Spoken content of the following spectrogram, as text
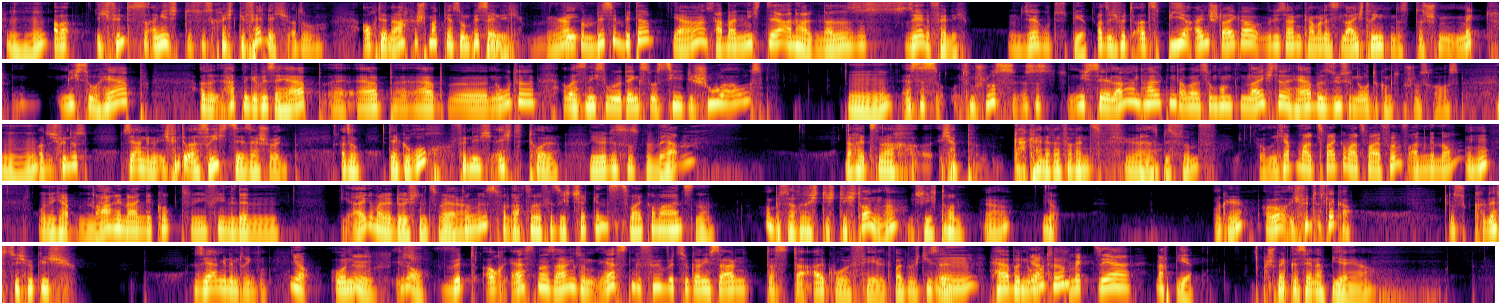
Mhm. Aber ich finde, es ist eigentlich, das ist recht gefällig. Also auch der Nachgeschmack, der so ein bisschen. Gefällig. Ja, so ein bisschen bitter, Ja, aber nicht sehr anhaltend. Also es ist sehr gefällig. Ein sehr gutes Bier. also ich würde als Biereinsteiger, würde ich sagen, kann man das leicht trinken. Das, das schmeckt nicht so herb. Also hat eine gewisse herb, äh, herb, herb äh, Note, aber es ist nicht so, wo du denkst, so, es zieht die Schuhe aus. Mhm. Es ist zum Schluss, es ist nicht sehr langanhaltend, aber es kommt eine leichte, herbe, süße Note kommt zum Schluss raus. Mhm. Also ich finde es sehr angenehm. Ich finde aber, es riecht sehr, sehr schön. Also der Geruch finde ich echt toll. Wie würdest du es bewerten? Nach jetzt nach, ich habe gar keine Referenz für. Eins bis fünf. Also ich habe mal 2,25 angenommen mhm. und ich habe im Nachhinein geguckt, wie viel denn die allgemeine Durchschnittswertung ist von 840 Check-ins 2,10. Oh, bist ja richtig dicht dran, ne? Ich dran. Ja. Ja. Okay, aber ich finde es lecker. Das lässt sich wirklich sehr angenehm trinken. Ja. Und Nö, ich genau. würde auch erstmal sagen, so im ersten Gefühl würdest du gar nicht sagen, dass da Alkohol fehlt, weil durch diese Mhm. herbe Note Ja, schmeckt sehr nach Bier. schmeckt es sehr nach Bier, ja.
